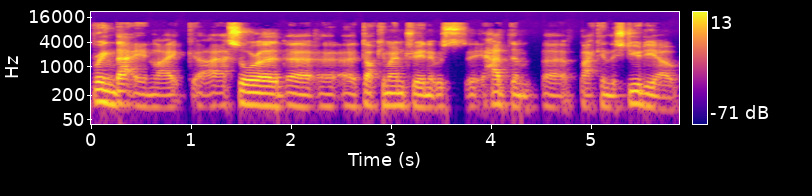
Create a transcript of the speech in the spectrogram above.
bring that in. Like I saw a, a, a documentary and it was it had them uh, back in the studio,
